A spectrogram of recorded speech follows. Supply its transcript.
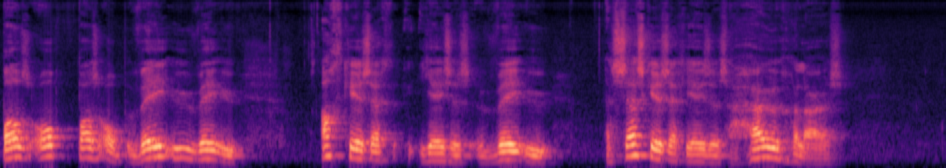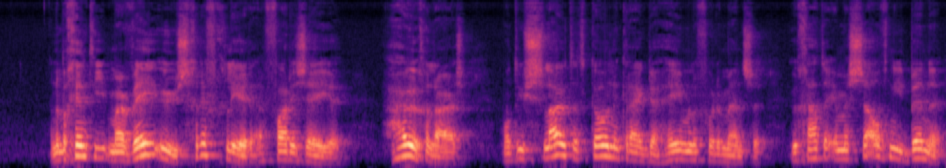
pas op, pas op, wee u, wee u. Acht keer zegt Jezus wee u. En zes keer zegt Jezus huigelaars. En dan begint hij, maar wee u, schriftgeleerden en fariseeën, huigelaars, want u sluit het koninkrijk der hemelen voor de mensen. U gaat er immers zelf niet binnen.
